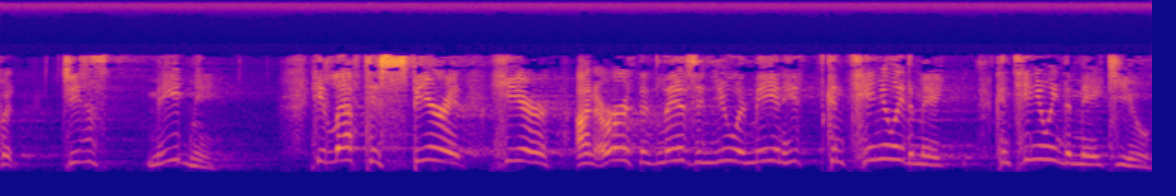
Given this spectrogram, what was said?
But Jesus made me. He left His Spirit here on earth that lives in you and me, and He's continually to make, continuing to make you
